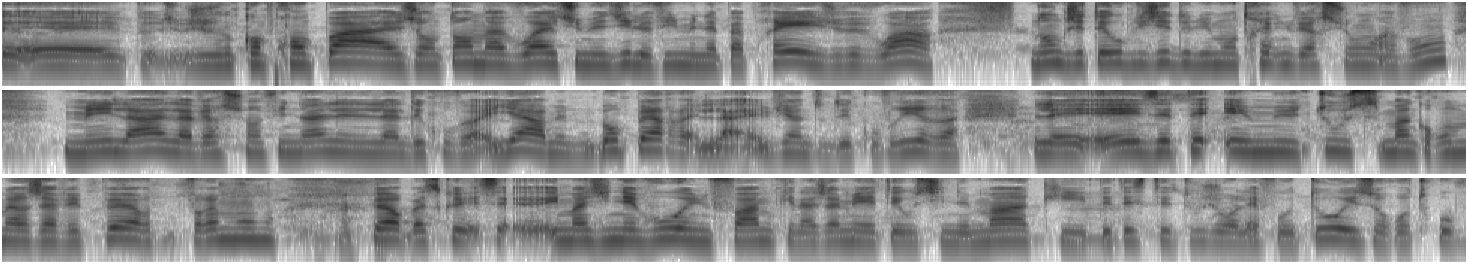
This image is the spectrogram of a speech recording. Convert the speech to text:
euh, je ne comprends pas, j'entends ma voix et tu me dis le film n'est pas prêt et je vais voir. Donc j'étais obligée de lui montrer une version avant, mais là la version finale elle l'a découvert hier. Mais mon père là, elle vient de découvrir. Les, ils étaient émus tous. Ma grand-mère j'avais peur, vraiment peur parce que imaginez-vous une femme qui n'a jamais été au cinéma, qui détestait toujours les photos et se retrouve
